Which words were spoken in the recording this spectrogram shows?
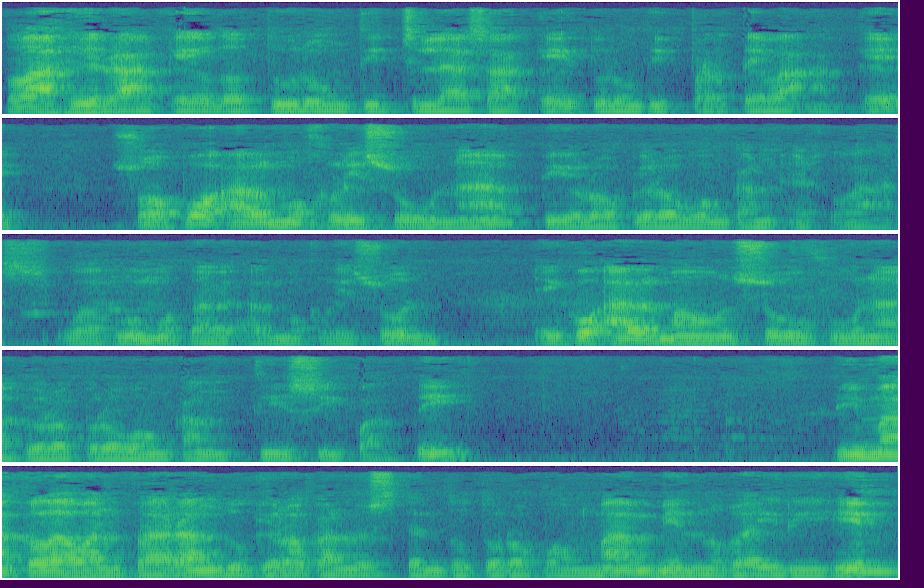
lahirake atau durung dijelasake durung dipertelakake sapa al mukhlisuna pira-pira wong kang ikhlas. Wa hum al mukhlisun iku al mausufuna pira-pira wong kang disifati. Bima kelawan barang dukira kan wis den tutur apa min ghairihim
